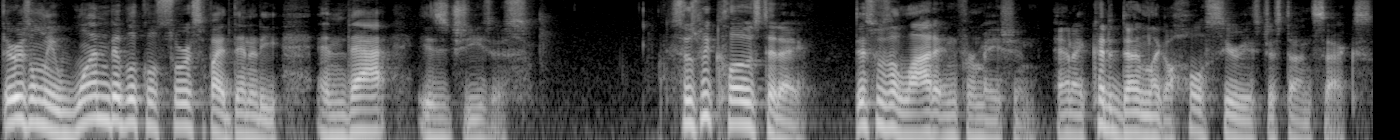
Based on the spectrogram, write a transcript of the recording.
There is only one biblical source of identity, and that is Jesus. So as we close today, this was a lot of information, and I could have done like a whole series just on sex.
